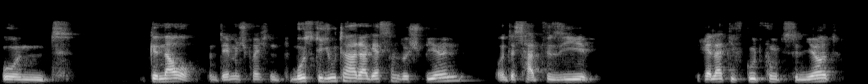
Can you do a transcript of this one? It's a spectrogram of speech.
Und genau, und dementsprechend musste Utah da gestern so spielen. Und es hat für sie relativ gut funktioniert,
